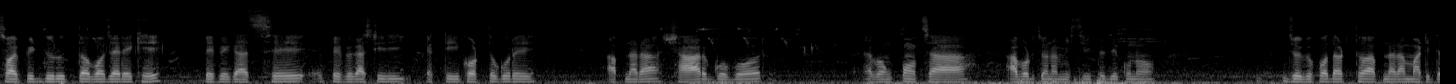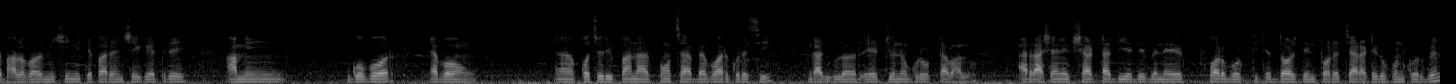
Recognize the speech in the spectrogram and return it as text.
ছয় ফিট দূরত্ব বজায় রেখে পেঁপে গাছে, পেঁপে গাছটি একটি গর্ত করে আপনারা সার, গোবর এবং পচা আবর্জনা মিশ্রিত যে কোনো জৈব পদার্থ আপনারা মাটিতে ভালোভাবে মিশিয়ে নিতে পারেন, সেক্ষেত্রে আমি গোবর এবং কচুরি পানার পচা ব্যবহার করেছি। গাছগুলোর এর জন্য গ্রোথটা ভালো। আর রাসায়নিক সারটা দিয়ে দেবেন, এর পরবর্তীতে দশ দিন পরে চারাটি রোপণ করবেন।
